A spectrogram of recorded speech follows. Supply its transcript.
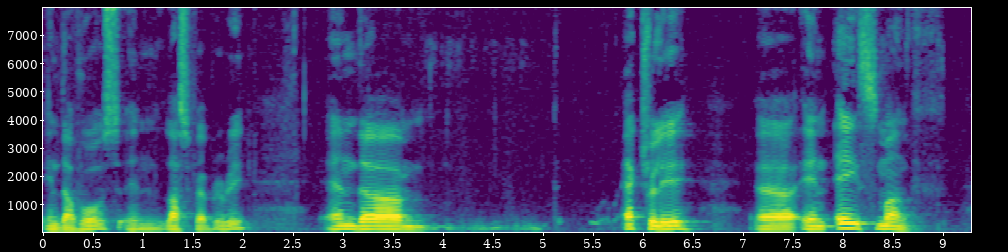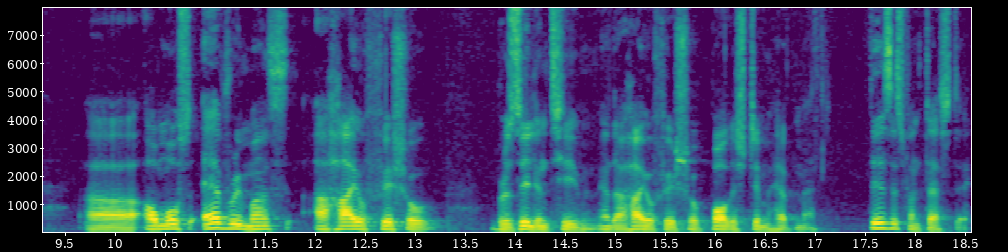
in Davos in last February. And um, actually, uh, in eighth month, uh, almost every month, a high official Brazilian team and a high official Polish team have met. This is fantastic.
